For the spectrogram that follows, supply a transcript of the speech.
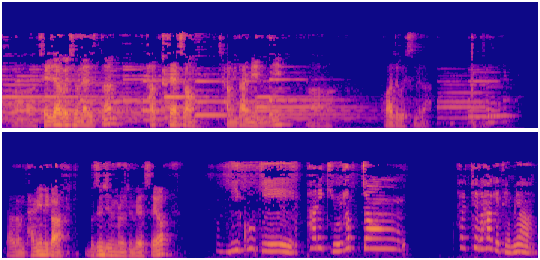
어, 제작을 지원했던 박태성 장다민이 어, 도와주고 있습니다. 자, 그럼 다민이가 무슨 질문을 준비했어요? 미국이 파리 기후 협정 탈퇴를 하게 되면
